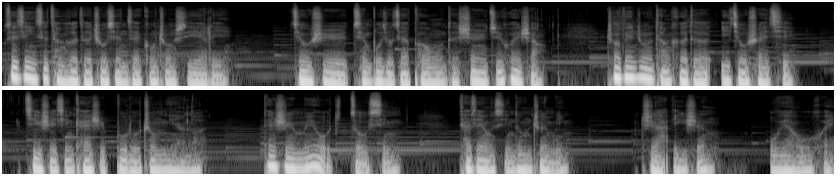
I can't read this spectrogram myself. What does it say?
最近一次唐鹤德出现在公众视野里，就是前不久在朋友的生日聚会上。照片中的唐鹤德依旧帅气，即使已经开始步入中年了，但是没有走形，他在用行动证明，挚爱一生，无怨无悔。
